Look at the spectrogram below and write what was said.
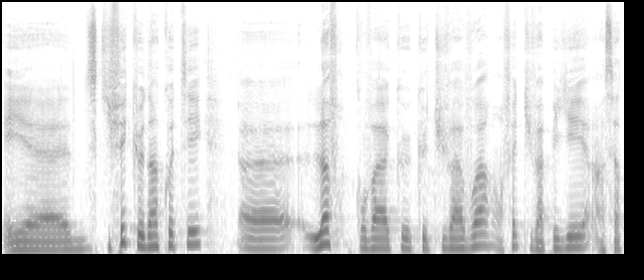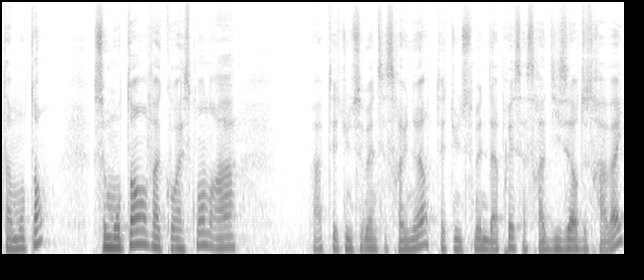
Et euh, ce qui fait que d'un côté, euh, l'offre qu'on va, que, que tu vas avoir, en fait, tu vas payer un certain montant. Ce montant va correspondre à ah, peut-être une semaine, ça sera une heure, peut-être une semaine d'après, ça sera 10 heures de travail.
